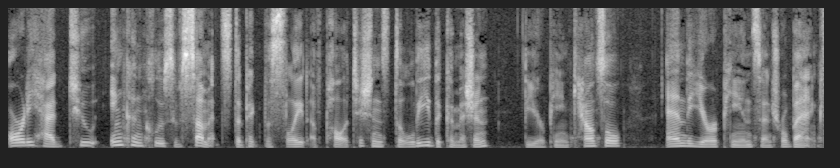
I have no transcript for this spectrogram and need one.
already had two inconclusive summits to pick the slate of politicians to lead the Commission, the European Council, and the European Central Bank.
